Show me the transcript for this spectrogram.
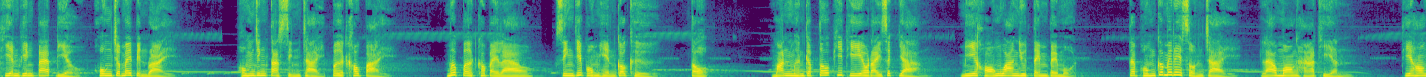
เทียนเพียงแป๊บเดียว คงจะไม่เป็นไร ผมจึงตัดสินใจเปิดเข้าไป เมื่อเปิดเข้าไปแล้ว สิ่งที่ผมเห็นก็คือ โต๊ะ มันเหมือนกับโต๊ะพิธีอะไรสักอย่าง มีของวางอยู่เต็มไปหมด แต่ผมก็ไม่ได้สนใจ แล้วมองหาเทียน ที่ห้อง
